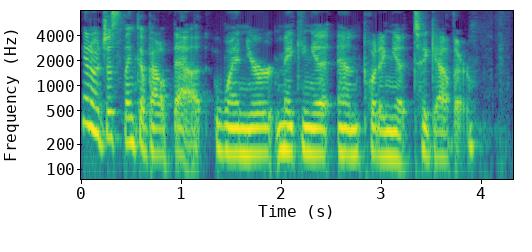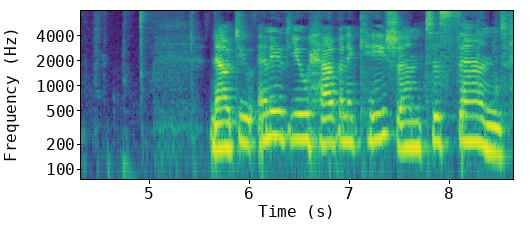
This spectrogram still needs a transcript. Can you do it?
you know, just think about that when you're making it and putting it together. Now, do any of you have an occasion to send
